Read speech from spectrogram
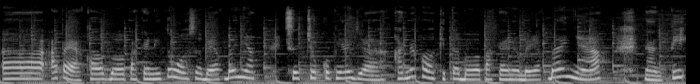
eh, apa ya kalau bawa pakaian itu nggak usah banyak-banyak secukupnya aja karena kalau kita bawa pakaian yang banyak-banyak nanti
